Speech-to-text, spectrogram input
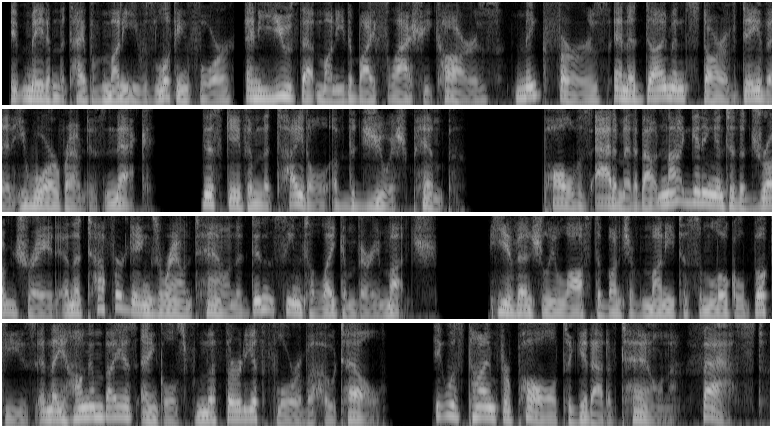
It made him the type of money he was looking for, and he used that money to buy flashy cars, mink furs, and a diamond Star of David he wore around his neck. This gave him the title of the Jewish pimp. Paul was adamant about not getting into the drug trade, and the tougher gangs around town didn't seem to like him very much. He eventually lost a bunch of money to some local bookies, and they hung him by his ankles from the 30th floor of a hotel. It was time for Paul to get out of town, fast.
